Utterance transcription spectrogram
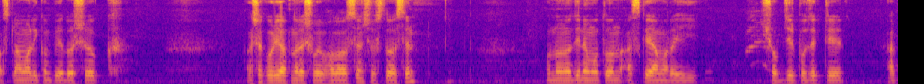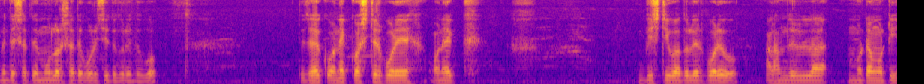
আসসালামু আলাইকুম, প্রিয় দর্শক। আশা করি আপনারা সবাই ভালো আছেন, সুস্থ আছেন। অন্যান্য দিনের মতন আজকে আমার এই সবজির প্রজেক্টের আপনাদের সাথে, মূলার সাথে পরিচিত করে দেব। তো যাই অনেক কষ্টের পরে, অনেক বৃষ্টি বাদলের পরেও আলহামদুলিল্লাহ মোটামুটি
